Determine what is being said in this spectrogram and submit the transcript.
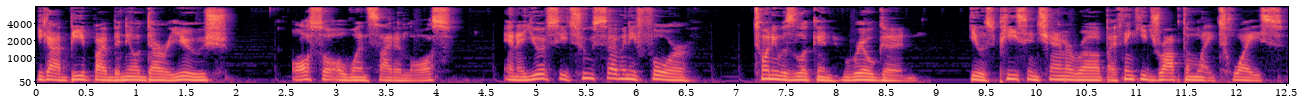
He got beat by Beneil Dariush, also a one sided loss. And at UFC 274, Tony was looking real good. He was piecing Chandler up. I think he dropped him like twice,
